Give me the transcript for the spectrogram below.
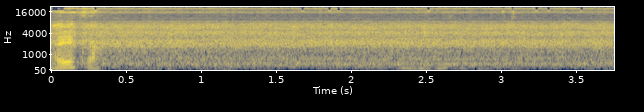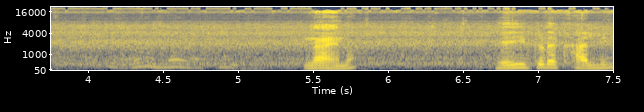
आहे का? नाही ना? हे इकडे खाली.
